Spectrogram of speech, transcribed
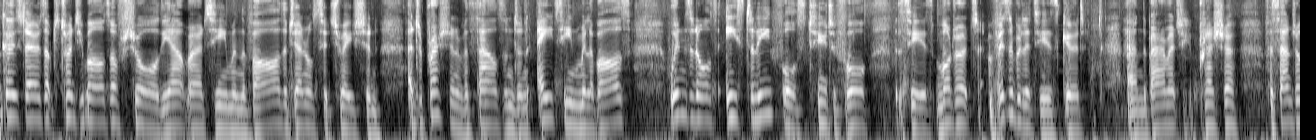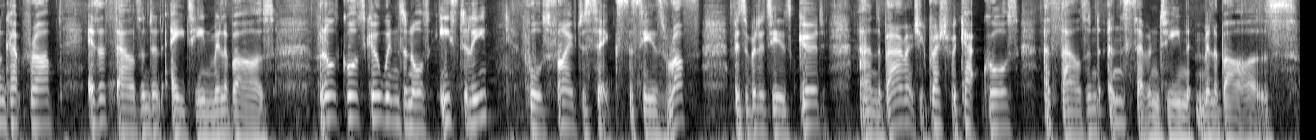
For coast areas up to 20 miles offshore, the Alpes-Maritimes and the VAR, the general situation, a depression of 1,018 millibars. Winds are northeasterly, force 2 to 4. The sea is moderate, visibility is good, and the barometric pressure for Saint-Jean-Cap-Ferrat is 1,018 millibars. For North Corsica, winds are northeasterly, force 5 to 6. The sea is rough, visibility is good, and the barometric pressure for Cap Corse, 1,017 millibars.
